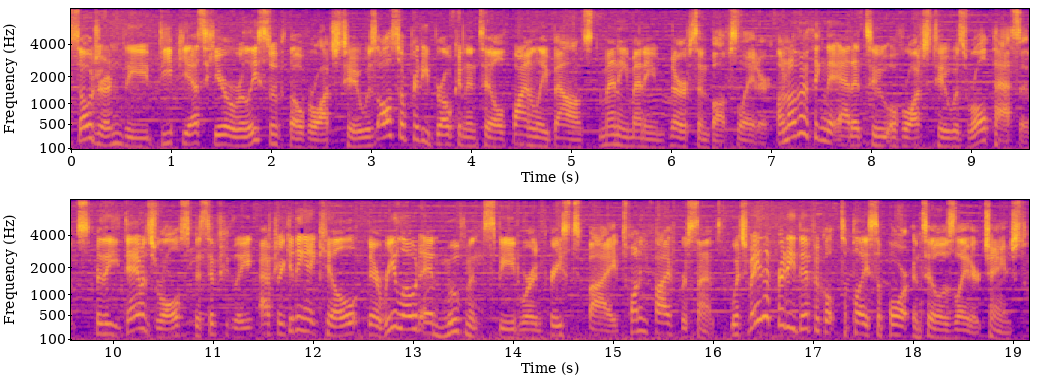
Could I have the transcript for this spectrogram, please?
Sojourn, the DPS hero released with Overwatch 2, was also pretty broken until finally balanced many many nerfs and buffs later. Another thing they added to Overwatch 2 was role passives. For the damage role specifically, after getting a kill, their reload and movement speed were increased by 25%, which made it pretty difficult to play support until it was later changed.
